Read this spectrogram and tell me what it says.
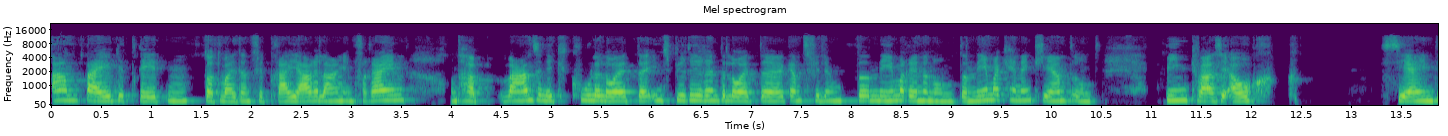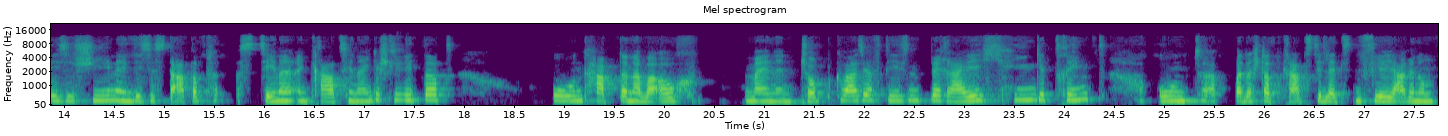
ähm, beigetreten. Dort war ich dann für drei Jahre lang im Verein und habe wahnsinnig coole Leute, inspirierende Leute, ganz viele Unternehmerinnen und Unternehmer kennengelernt und bin quasi auch sehr in diese Schiene, in diese Startup-Szene in Graz hineingeschlittert und habe dann aber auch meinen Job quasi auf diesen Bereich hingetrimmt und bei der Stadt Graz die letzten vier Jahre nun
